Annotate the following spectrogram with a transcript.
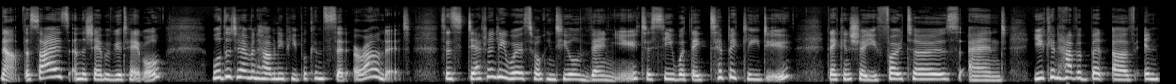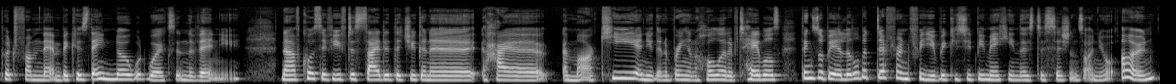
Now, the size and the shape of your table will determine how many people can sit around it. So it's definitely worth talking to your venue to see what they typically do. They can show you photos and you can have a bit of input from them because they know what works in the venue. Now, of course, if you've decided that you're going to hire a marquee and you're going to bring in a whole lot of tables, things will be a little bit different for you because you'd be making those decisions on your own.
